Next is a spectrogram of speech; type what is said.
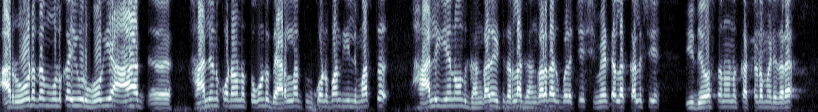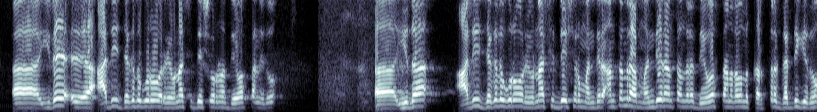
ಆ ರೋಡದ ಮೂಲಕ ಇವ್ರು ಹೋಗಿ ಆ ಆ, ಹಾಲಿನ ಕೊಡವನ್ನು ತಗೊಂಡು ಬ್ಯಾರಲ್ನ ತುಂಬ್ಕೊಂಡು ಬಂದು ಇಲ್ಲಿ ಮತ್ತೆ ಹಾಲಿಗೆ ಏನೋ ಒಂದು ಗಂಗಾಳ ಇಟ್ಟಿದ್ರಲ್ಲ ಗಂಗಾಳದಾಗ ಬಳಸಿ ಸಿಮೆಂಟ್ ಎಲ್ಲ ಕಲಸಿ ಈ ದೇವಸ್ಥಾನವನ್ನು ಕಟ್ಟಡ ಮಾಡಿದ್ದಾರೆ. ಇದೇ ಆದಿ ಜಗದ್ಗುರು ರೇವಣ ಸಿದ್ದೇಶ್ವರನ ದೇವಸ್ಥಾನ ಇದು. ಇದ ಆದಿ ಜಗದ್ಗುರು ರೇವಣ ಸಿದ್ದೇಶ್ವರ ಮಂದಿರ ಅಂತಂದ್ರ ಮಂದಿರ ಅಂತಂದ್ರ ದೇವಸ್ಥಾನದ ಒಂದು ಕರ್ತೃ ಗದ್ದಿಗಿದು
